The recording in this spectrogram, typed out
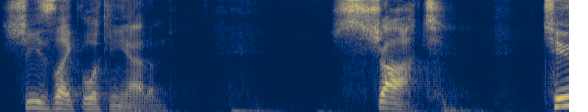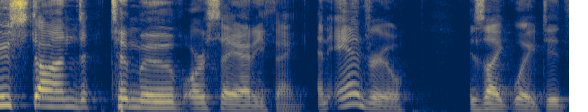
She's like looking at him, shocked, too stunned to move or say anything. And Andrew is like, wait, did,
